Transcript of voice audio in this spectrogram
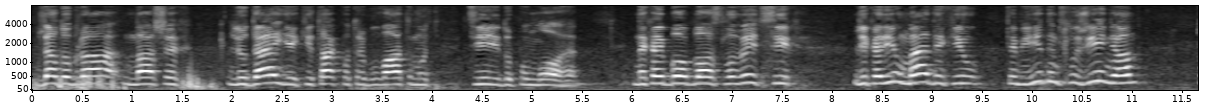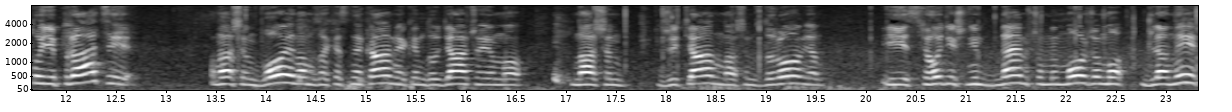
для добра наших людей, які так потребуватимуть цієї допомоги. Нехай Бог благословить всіх лікарів, медиків тим гідним служінням тої праці нашим воїнам, захисникам, яким додячуємо нашим життям, нашим здоров'ям і сьогоднішнім днем, що ми можемо для них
